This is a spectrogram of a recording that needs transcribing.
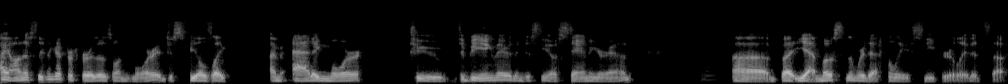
i honestly think i prefer those ones more. It just feels like I'm adding more to to being there than just you know standing around. Uh, but yeah, most of them were definitely sneaker related stuff.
